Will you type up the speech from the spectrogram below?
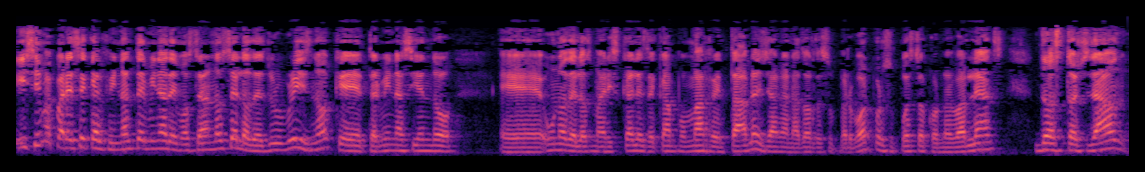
Y sí me parece que al final termina demostrándose lo de Drew Brees, ¿no? Que termina siendo eh, uno de los mariscales de campo más rentables, ya ganador de Super Bowl, por supuesto con Nueva Orleans. Dos touchdowns,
